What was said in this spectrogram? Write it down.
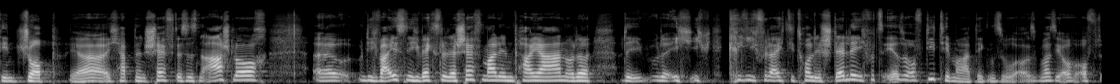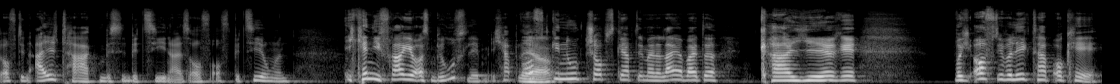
den Job. Ja, ich habe einen Chef, das ist ein Arschloch äh, und ich weiß nicht, wechselt der Chef mal in ein paar Jahren oder oder, ich, ich kriege ich vielleicht die tolle Stelle. Ich würde es eher so auf die Thematiken so, also quasi auf, auf, auf den Alltag ein bisschen beziehen als auf, auf Beziehungen. Ich kenne die Frage aus dem Berufsleben. Ich habe Ja. oft genug Jobs gehabt in meiner Leiharbeiterkarriere, wo ich oft überlegt habe, okay,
